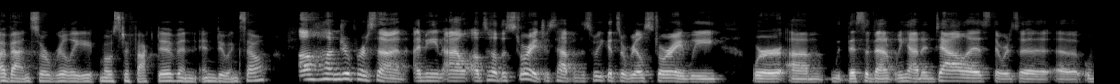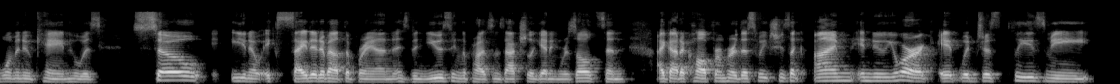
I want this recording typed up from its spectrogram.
events are really most effective in in doing so? A hundred percent. I mean, I'll I'll tell the story. It just happened this week. It's a real story. We were um with this event we had in Dallas. There was a, a woman who came who was so you know excited about the brand has been using the products and is actually getting results and i got a call from her this week. She's like i'm in new york. It would just please me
